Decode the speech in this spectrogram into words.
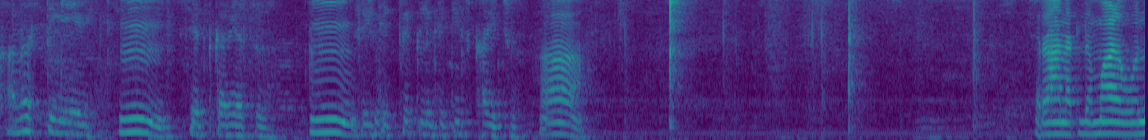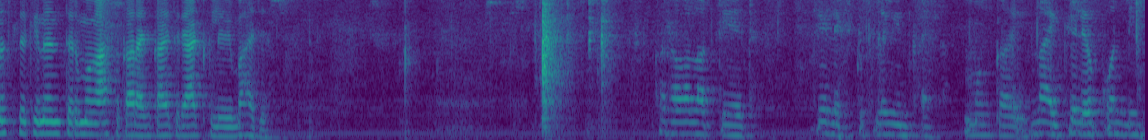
खाणंच ते हम्म. शेतकऱ्याचं. हम्म. शेतीत पिकलं की तीच खायचं. हा. रानातलं माळवं नसलं की नंतर मग असं करायचं काहीतरी अटकलेली भाज्या. करावं लागते. केल्यास कुठलं येईन खायला? मग काय? नाही केल्यावर कोण देईन?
